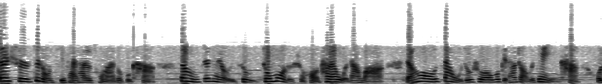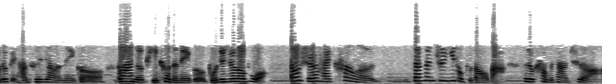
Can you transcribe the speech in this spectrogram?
但是这种题材他就从来都不看。像之前有一次周末的时候，他来我家玩，然后下午就说我给他找个电影看，我就给他推荐了那个布拉德皮特的那个《伯爵俱乐部》，当时还看了三分之一都不到吧，他就看不下去了，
